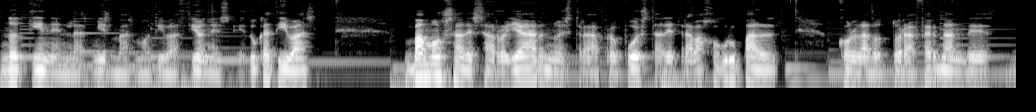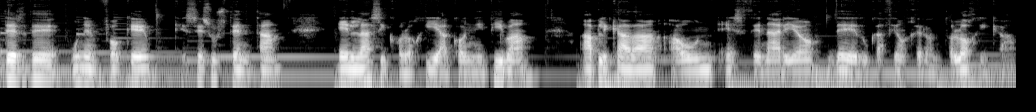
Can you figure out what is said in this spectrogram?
no tienen las mismas motivaciones educativas, vamos a desarrollar nuestra propuesta de trabajo grupal con la doctora Fernández desde un enfoque que se sustenta en la psicología cognitiva aplicada a un escenario de educación gerontológica,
